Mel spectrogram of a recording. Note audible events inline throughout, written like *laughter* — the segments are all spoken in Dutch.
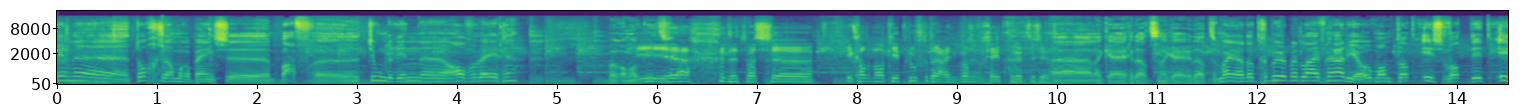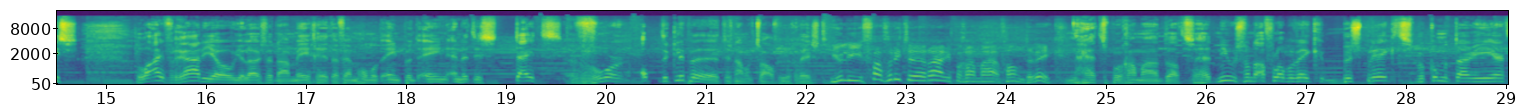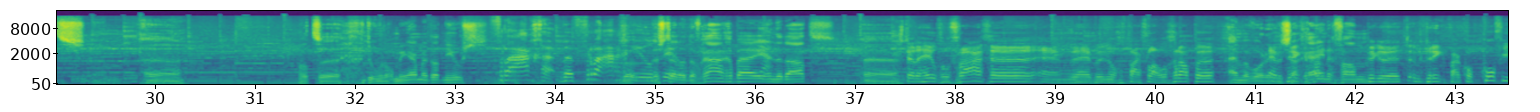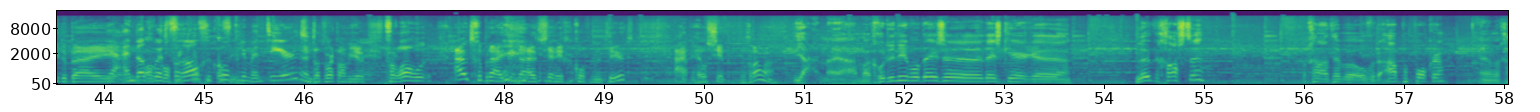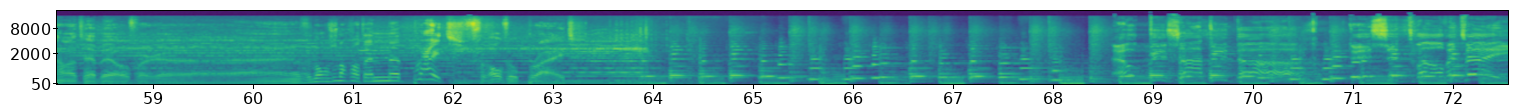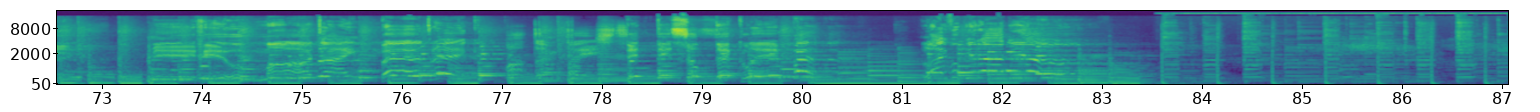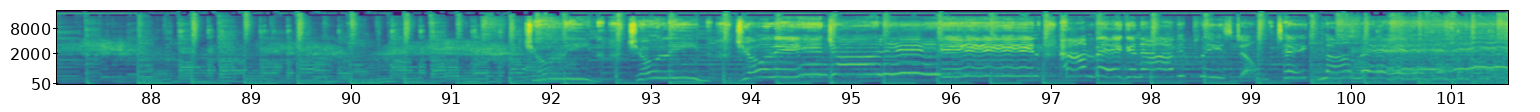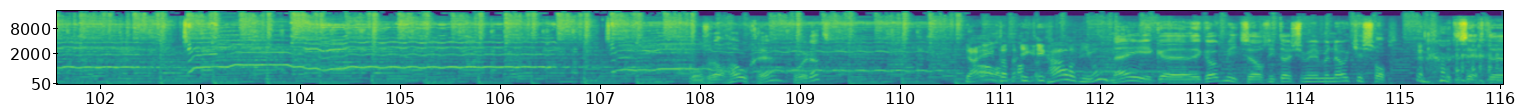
in, uh, toch? Zomaar opeens uh, baf, uh, tune erin halverwege. Waarom ook niet? Ja, *laughs* dat was, ik had hem al een keer proefgedraaid. Ik was hem vergeten terug te zetten. Ah, dan krijg je dat, dan krijg je dat. Maar ja, dat gebeurt met live radio, want dat is wat dit is. Live radio. Je luistert naar Megahit FM 101.1 en het is tijd voor Op de Klippen. Het is namelijk 12 uur geweest. Jullie favoriete radioprogramma van de week? Het programma dat het nieuws van de afgelopen week bespreekt, becommentarieert. Uh, wat uh, doen we nog meer met dat nieuws? Vragen. We vragen we, heel we stellen veel. er vragen bij, ja. inderdaad. Uh, we stellen heel veel vragen en we hebben nog een paar flauwe grappen. En we worden er zagrijnig van. We drinken een paar kop koffie erbij. Ja, en dat wordt koffie, vooral koffie, gecomplimenteerd. En dat wordt dan weer vooral uitgebreid in de *laughs* uitzending gecomplimenteerd. Eigenlijk een heel simpel programma. Ja, nou ja, maar goed, in ieder geval deze, deze keer uh, leuke gasten. We gaan het hebben over de apenpokken. En we gaan het hebben over uh, van ons nog wat. En uh, Pride, vooral veel Pride. Elke zaterdag tussen 12 en 2. Wel hoog, hè? Hoor je dat? Ja, ik, dat, ik, ik, haal het niet hoor. Nee, ik, uh, ik ook niet. Zelfs niet als je me in mijn nootjes schopt. *laughs* het is echt uh,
